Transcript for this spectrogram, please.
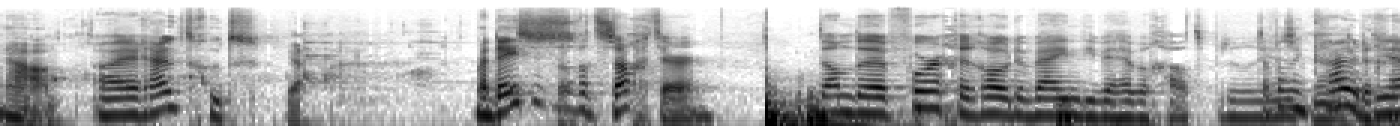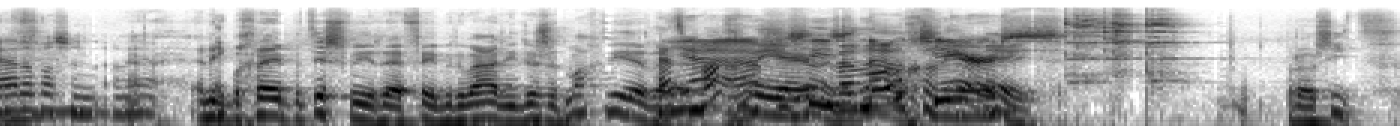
Ja, Oh, hij ruikt goed. Ja. maar deze is dus wat zachter. Dan de vorige rode wijn die we hebben gehad, bedoel je? Dat was een kruidige. Ja, dat was een... Oh, ja. En ik begreep, het is weer eh, februari, dus het mag weer. Het mag weer. Precies. We Nou, mogen weer. cheers. Proziet.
